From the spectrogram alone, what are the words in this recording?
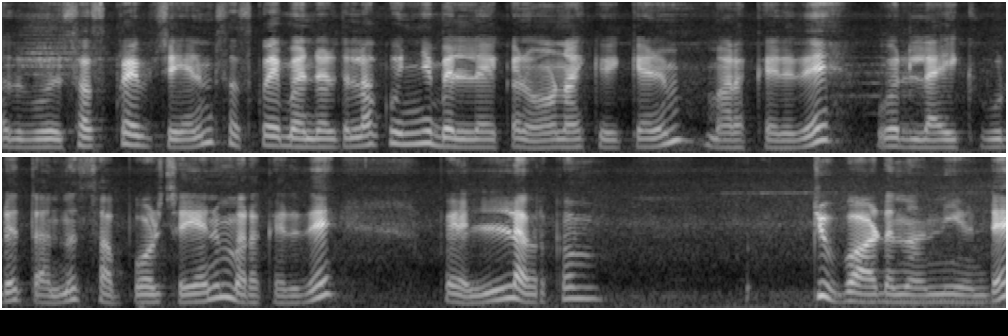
അതുപോലെ അത് സബ്സ്ക്രൈബ് ചെയ്യാനും സബ്സ്ക്രൈബ് ചെയ്യേണ്ട അടുത്തുള്ള കുഞ്ഞ് ബെല്ലൈക്കൺ ഓണാക്കി വയ്ക്കാനും മറക്കരുതേ. ഒരു ലൈക്ക് കൂടെ തന്ന് സപ്പോർട്ട് ചെയ്യാനും മറക്കരുതേ. അപ്പോൾ എല്ലാവർക്കും ഒരുപാട് നന്ദിയുണ്ട്.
